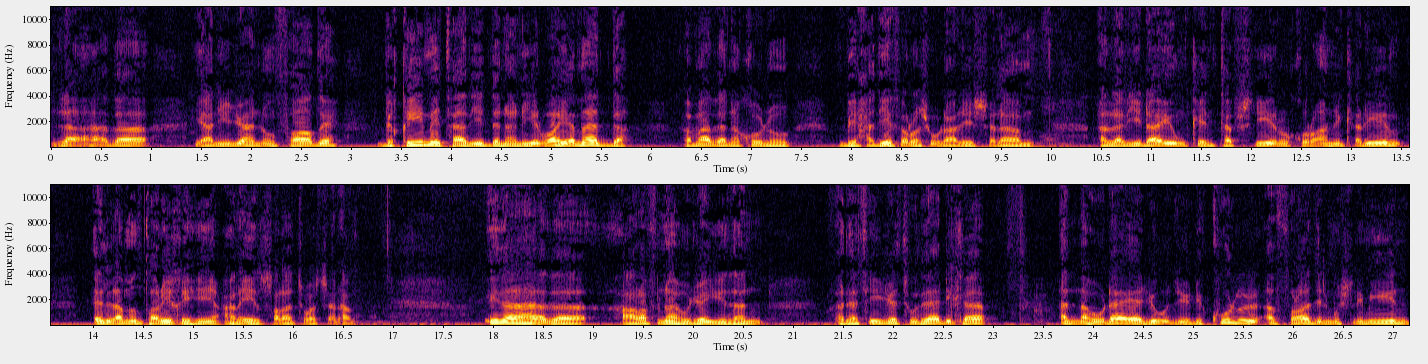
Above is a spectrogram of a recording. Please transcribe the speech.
لا هذا يعني جهل فاضح بقيمة هذه الدنانير وهي مادة. فماذا نقول بحديث الرسول عليه السلام الذي لا يمكن تفسير القرآن الكريم إلا من طريقه عليه الصلاة والسلام. إذا هذا عرفناه جيدا فنتيجة ذلك أنه لا يجوز لكل أفراد المسلمين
